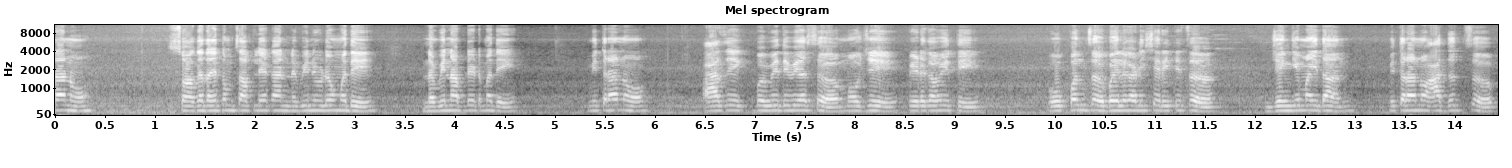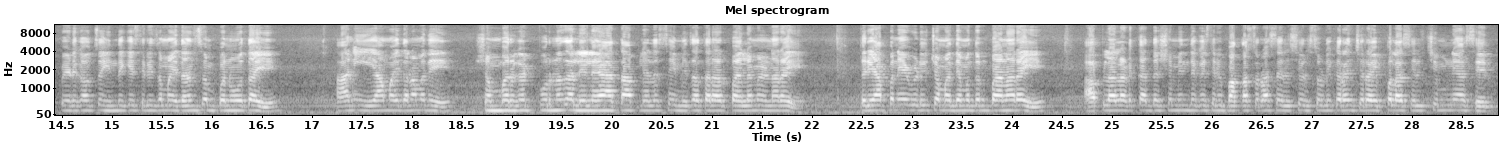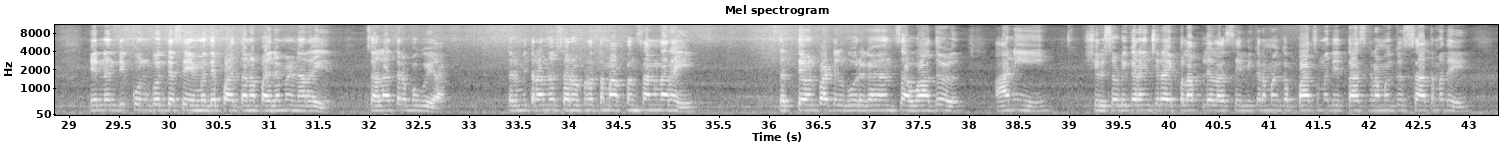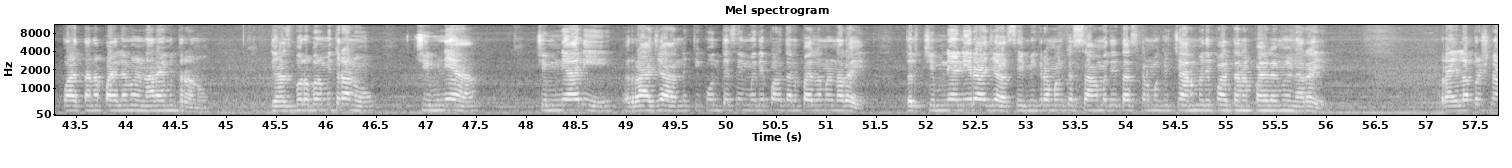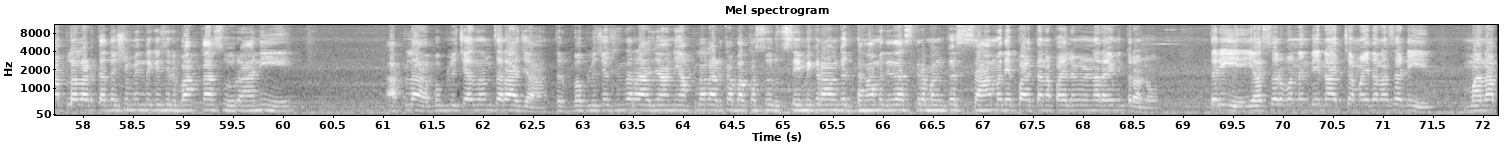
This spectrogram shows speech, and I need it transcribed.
मित्रांनो स्वागत आहे तुमचं आपल्या एका नवीन व्हिडिओमध्ये नवीन अपडेटमध्ये मित्रांनो आज एक भव्यदेवी असं मौजे पेडगाव येथे ओपनचं बैलगाडी शर्यतीचं जंगी मैदान. मित्रांनो आजचं पेडगावचं हिंदकेसरीचं मैदान संपन्न होत आहे. आणि या मैदानामध्ये शंभर गट पूर्ण झालेले आहे आता आपल्याला सेमीचा तरार पाहायला मिळणार आहे. तरी आपण या व्हिडिओच्या माध्यमातून पाहणार आहे. आपला लडका दशमिंद केसरी बाकासूर असेल शिरसोडीकरांची रायफल असेल चिमणी असेल हे नंदी कोणकोणत्या सेमीमध्ये पाळताना पाहायला मिळणार आहे? चला तर बघूया. तर मित्रांनो सर्वप्रथम आपण सांगणार आहे सत्यवन पाटील गोरेगाव यांचा वादळ आणि शिरसोडीकरांची रायफल आपल्याला सेमी क्रमांक पाचमध्ये तास क्रमांक सातमध्ये पाळताना पाहायला मिळणार आहे मित्रांनो. त्याचबरोबर मित्रांनो चिमण्या चिमण्या आणि राजा नक्की कोणत्या सेमीमध्ये पाळताना पाहायला मिळणार आहे तर चिमण्या आणि राजा सेमी क्रमांक सहामध्ये तास क्रमांक चारमध्ये पाळताना पाहायला मिळणार आहे. राहिला प्रश्न आपला लाडका दशमिंद केसरी बाकासूर आणि आपला बबलू चाचांचा राजा. तर बबलू चाचांचा राजा आणि आपला लाडका बाकासूर सेमी क्रमांक दहा मध्ये तास क्रमांक सहा मध्ये पाळताना पाहायला मिळणार आहे मित्रांनो. तरी या सर्व नंदी आजच्या मैदानासाठी मना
